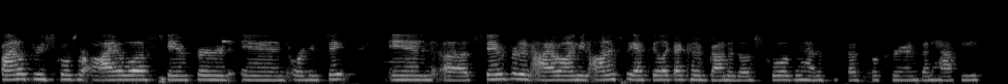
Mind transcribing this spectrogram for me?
final three schools were Iowa, Stanford, and Oregon State. And uh, Stanford and Iowa, I mean, honestly, I feel like I could have gone to those schools and had a successful career and been happy.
